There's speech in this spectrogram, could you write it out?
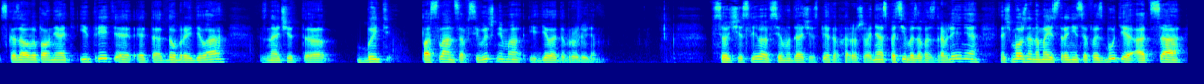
сказал выполнять. И третье, это добрые дела, значит, э, быть посланцем Всевышнего и делать добро людям. Все, счастливо, всем удачи, успехов, хорошего дня. Спасибо за поздравления. Значит, можно на моей странице в Фейсбуке отца,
